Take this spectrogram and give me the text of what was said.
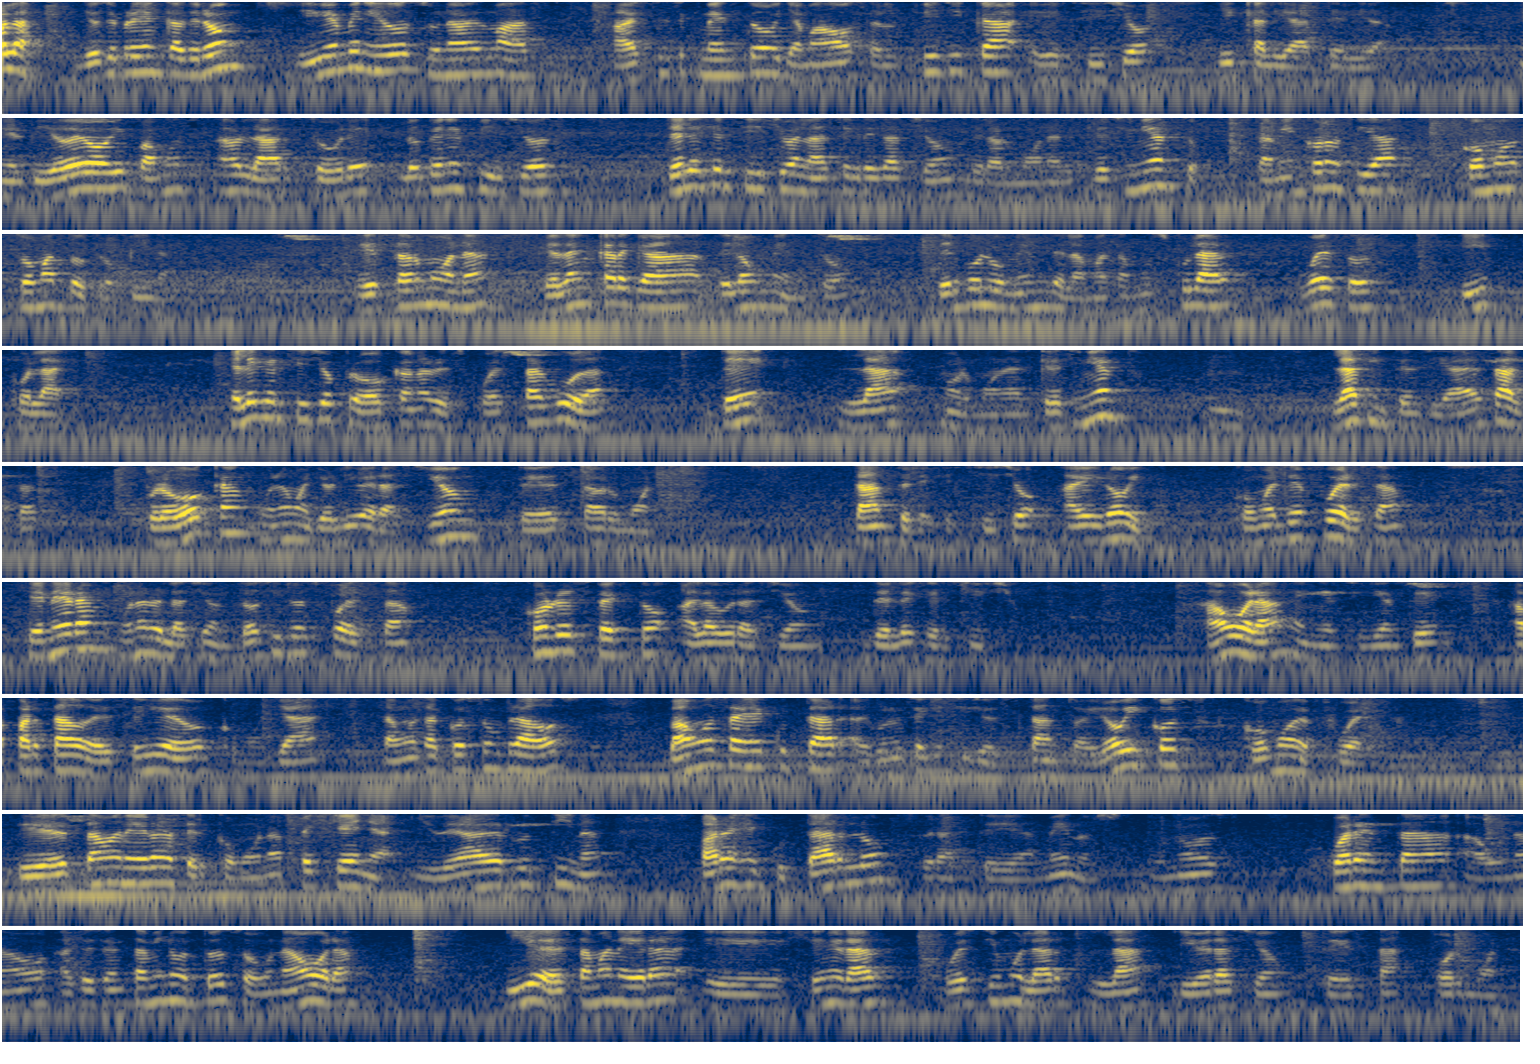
Hola, yo soy Brian Calderón y bienvenidos una vez más a este segmento llamado Salud Física, Ejercicio y Calidad de Vida. En el video de hoy vamos a hablar sobre los beneficios del ejercicio en la segregación de la hormona del crecimiento, también conocida como somatotropina. Esta hormona es la encargada del aumento del volumen de la masa muscular, huesos y colágeno. El ejercicio provoca una respuesta aguda de la hormona del crecimiento. Las intensidades altas provocan una mayor liberación de esta hormona. Tanto el ejercicio aeróbico como el de fuerza generan una relación dosis-respuesta con respecto a la duración del ejercicio. Ahora, en el siguiente apartado de este video, como ya estamos acostumbrados, vamos a ejecutar algunos ejercicios tanto aeróbicos como de fuerza. Y de esta manera hacer como una pequeña idea de rutina para ejecutarlo durante al menos unos 40 a, una, a 60 minutos o una hora y de esta manera eh, generar o estimular la liberación de esta hormona.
